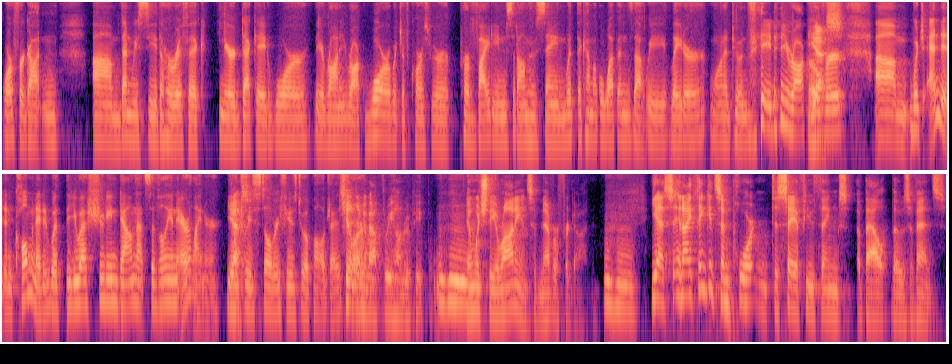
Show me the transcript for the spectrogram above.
or forgotten. Um, then we see the horrific near decade war, the Iran Iraq war, which of course we were providing Saddam Hussein with the chemical weapons that we later wanted to invade Iraq Yes. over, um, which ended and culminated with the U.S. shooting down that civilian airliner, Yes. which we still refuse to apologize killing for. Killing about 300 people, in which the Iranians have never forgotten. Yes, and I think it's important to say a few things about those events.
